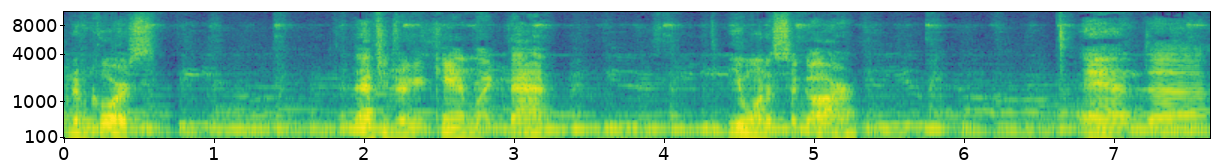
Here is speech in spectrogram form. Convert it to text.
And of course, after you drink a can like that, you want a cigar. And uh,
